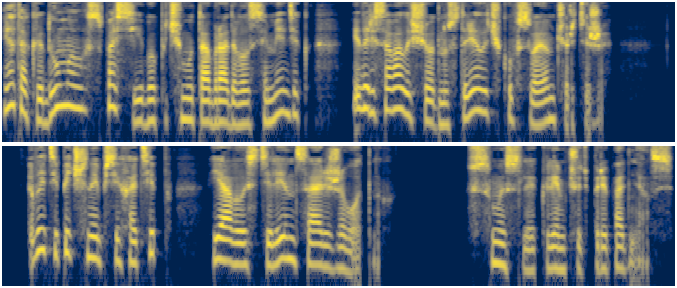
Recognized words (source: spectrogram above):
Я так и думал, спасибо, почему-то обрадовался медик и дорисовал еще одну стрелочку в своем чертеже. Вы типичный психотип, я властелин, царь животных. В смысле, Клим чуть приподнялся.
